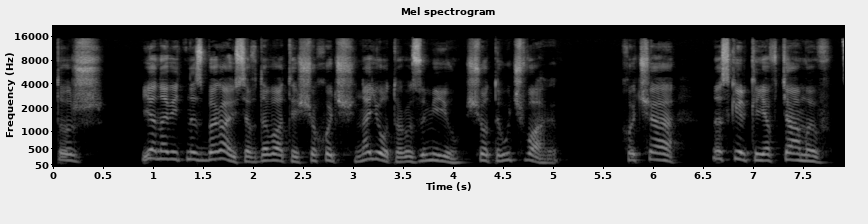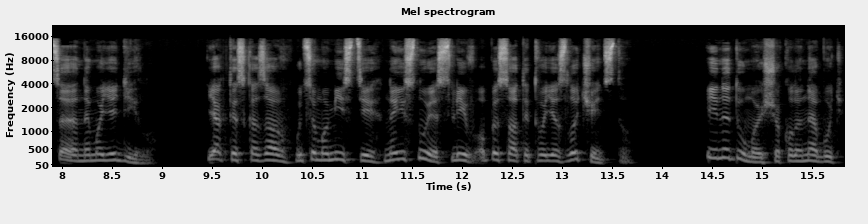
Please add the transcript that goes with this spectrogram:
Тож я навіть не збираюся вдавати, що хоч на йоту розумію, що ти учварив. Хоча, наскільки я втямив, це не моє діло. Як ти сказав, у цьому місті не існує слів описати твоє злочинство. І не думаю, що коли-небудь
